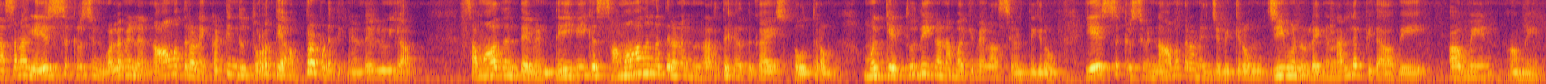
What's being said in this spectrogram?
நசனாக இயேசு கிறிஸ்துவின் நாமத்தில் அவனை கட்டிந்து துரத்தி அப்புறப்படுத்துகிறேன். லூயா சமாதான தேவன் தெய்வீக சமாதானத்தில் நாங்கள் நடத்துகிறதுக்காக ஸ்தோத்திரம். முக்கிய துதி கன மகிமையெல்லாம் செலுத்துகிறோம். இயேசு கிறிஸ்துவின் நாமத்தினாலே ஜெபிக்கிறோம். ஜீவனுள்ள எங்கள் நல்ல பிதாவே. அமேன் அமேன்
